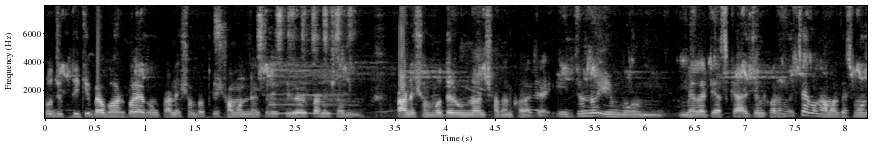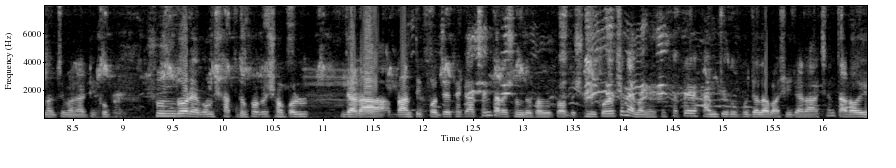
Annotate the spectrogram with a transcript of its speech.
প্রযুক্তিকে ব্যবহার করে এবং প্রাণী সম্পদকে সমন্বয় করে কীভাবে প্রাণী প্রাণী সম্পদের উন্নয়ন সাধন করা যায়। এই জন্য এই মেলাটি আজকে আয়োজন করা হয়েছে এবং আমার কাছে মনে হচ্ছে মেলাটি খুব সুন্দর এবং সার্থকভাবে সকল যারা প্রান্তিক পর্যায়ে থেকে আছেন তারা সুন্দরভাবে প্রদর্শনী করেছেন এবং একই সাথে হামচুর উপজেলাবাসী যারা আছেন তারা ওই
